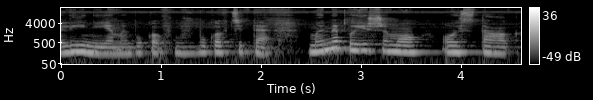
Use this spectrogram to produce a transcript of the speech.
лініями в буковці Т. Ми не пишемо ось так.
